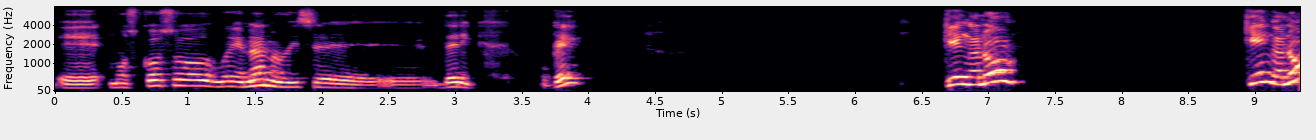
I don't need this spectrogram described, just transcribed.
Eh, Moscoso, muy enano, dice eh, Derek. ¿Ok? ¿Quién ganó? ¿Quién ganó?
